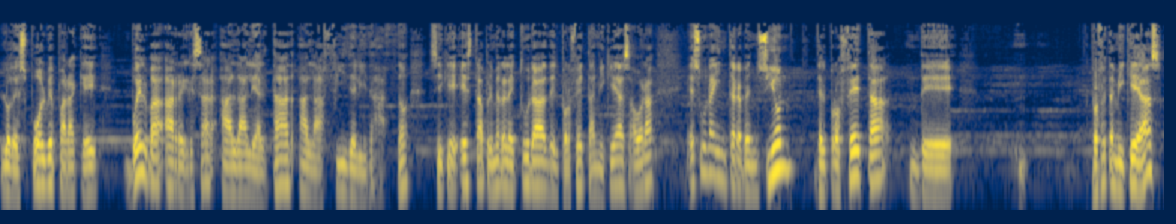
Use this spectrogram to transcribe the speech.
lo despolve para que vuelva a regresar a la lealtad, a la fidelidad, ¿no? Así que esta primera lectura del profeta Miqueas ahora es una intervención del profeta de profeta Miqueas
